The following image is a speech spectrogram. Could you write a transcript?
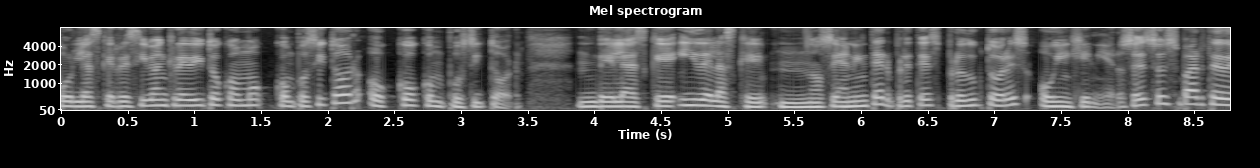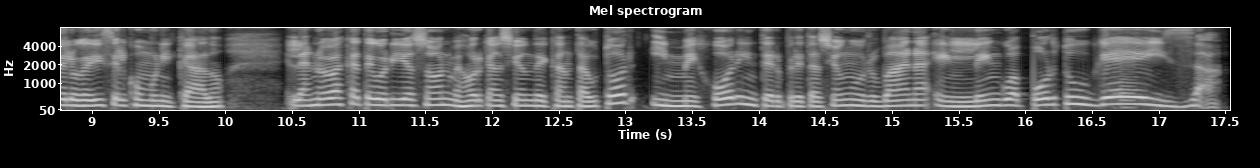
por las que reciban crédito como compositor o co-compositor, de las que y de las que no sean intérpretes, productores o ingenieros. Eso es parte de lo que dice el comunicado. Las nuevas categorías son mejor canción de cantautor y mejor interpretación urbana en lengua portuguesa.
